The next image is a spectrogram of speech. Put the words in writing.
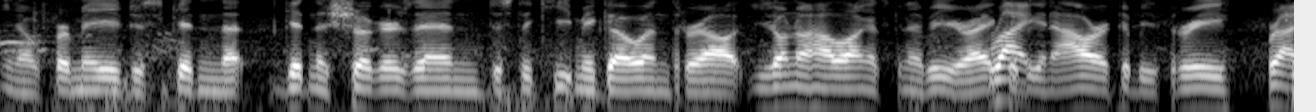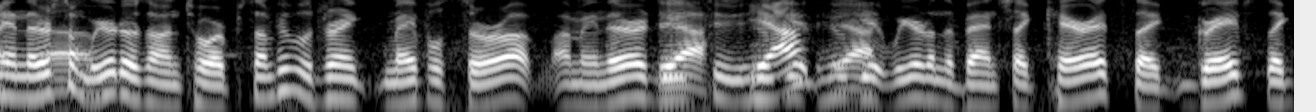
you know, for me, just getting that getting the sugars in just to keep me going throughout. You don't know how long it's going to be, right? It Right. could be an hour. It could be three. Right. Ken, there's some Um, weirdos on tour. Some people drink maple syrup. I mean, there are dudes Yeah. who, who, Yeah? get, who Yeah. get weird on the bench, like carrots, like grapes. Like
